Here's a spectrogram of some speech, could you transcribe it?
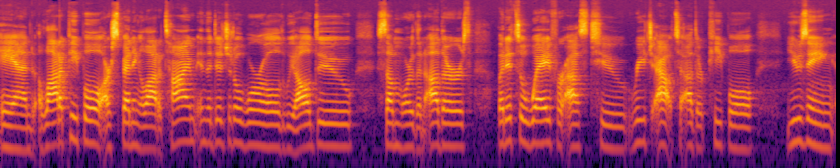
And a lot of people are spending a lot of time in the digital world. We all do, some more than others. But it's a way for us to reach out to other people using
